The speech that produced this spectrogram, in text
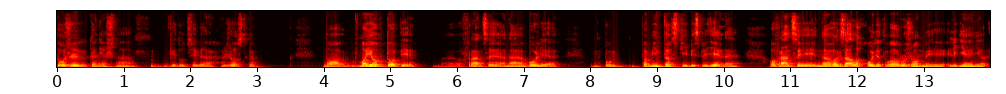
Тоже, конечно, ведут себя жестко. Но в моем топе э, Франция, она более по-ментовски беспредельная. Во Франции на вокзалах ходят вооруженные легионеры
